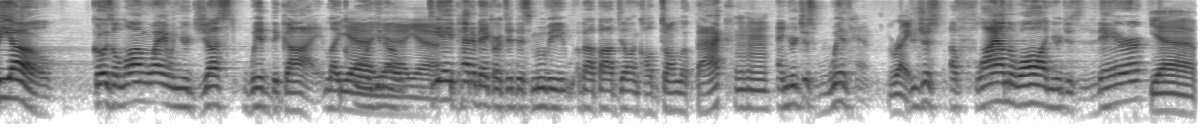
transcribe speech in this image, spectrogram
VO goes a long way when you're just with the guy. Like, Yeah, or you know, yeah, yeah. D.A. Pennebaker did this movie about Bob Dylan called "Don't Look Back," and you're just with him. Right. You're just a fly on the wall, and you're just there. Yeah.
